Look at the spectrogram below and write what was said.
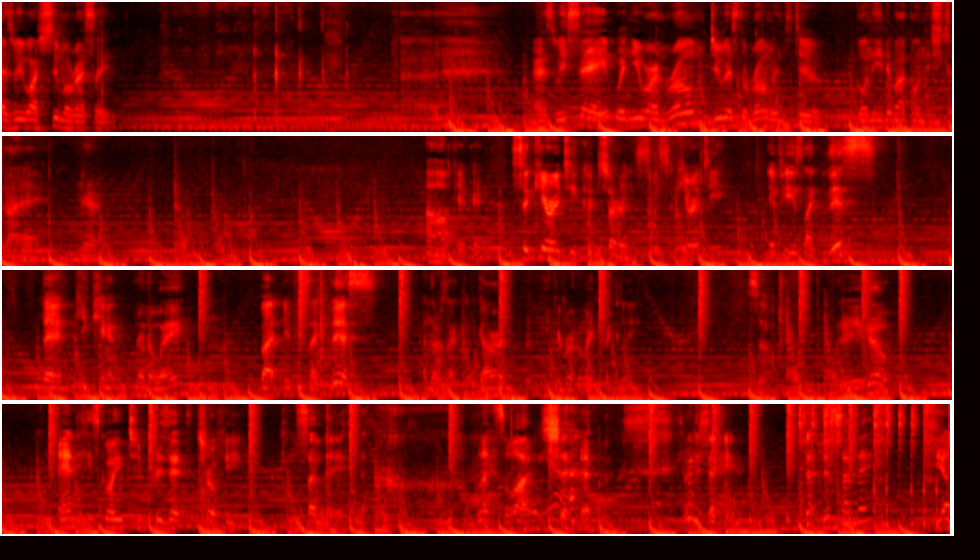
as we watch sumo wrestling. As we say, when you are in Rome, do as the Romans do. Yeah. Oh, okay, okay. Security concerns. Security. If he's like this, then he can't run away. But if he's like this, and there's like a gun, he can run away quickly. So, there you go. And he's going to present the trophy on Sunday. Let's watch. Wait a second. Is that this Sunday? Yeah.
